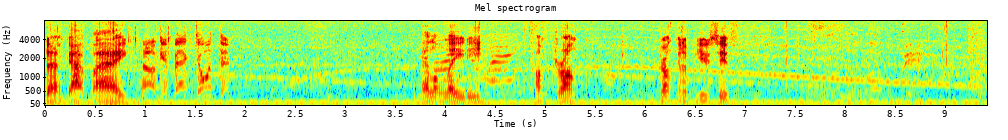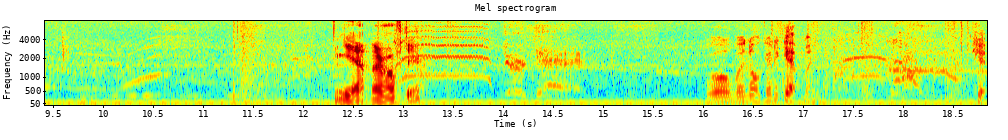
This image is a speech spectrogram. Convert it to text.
Look at me. I'll get back to it then. Hello, lady. I'm drunk. Drunk and abusive. Yeah, they're after you. Well, they're not gonna get me. Shit.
